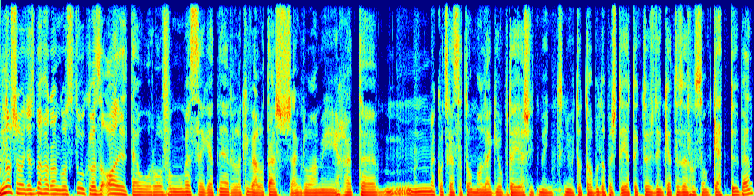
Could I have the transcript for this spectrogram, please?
Nos, ahogy ezt beharangoztuk, az Alteóról fogunk beszélgetni erről a kiváló társaságról, ami hát megkockáztatom a legjobb teljesítményt nyújtotta a Budapesti Értéktősdén 2022-ben,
